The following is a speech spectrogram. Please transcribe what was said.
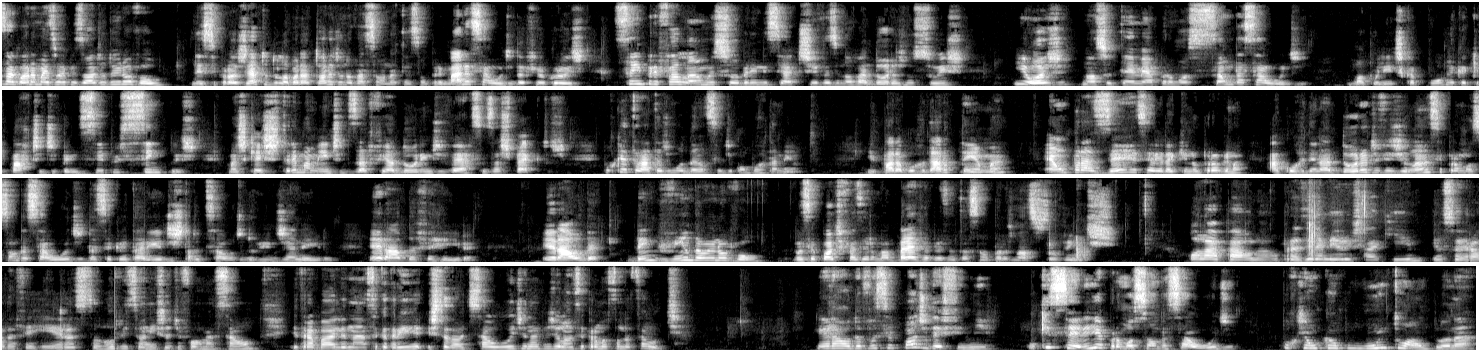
Começamos agora mais um episódio do Inovou. Nesse projeto do Laboratório de Inovação na Atenção Primária à Saúde da Fiocruz, sempre falamos sobre iniciativas inovadoras no SUS e hoje nosso tema é a promoção da saúde, uma política pública que parte de princípios simples, mas que é extremamente desafiadora em diversos aspectos, porque trata de mudança de comportamento. E para abordar o tema, é um prazer receber aqui no programa a coordenadora de Vigilância e Promoção da Saúde da Secretaria de Estado de Saúde do Rio de Janeiro, Heralda Ferreira. Heralda, bem-vinda ao Inovou. Você pode fazer uma breve apresentação para os nossos ouvintes? Olá, Paula. O prazer é meu estar aqui. Eu sou Heralda Ferreira, sou nutricionista de formação e trabalho na Secretaria Estadual de Saúde na Vigilância e Promoção da Saúde. Heralda, você pode definir o que seria promoção da saúde porque é um campo muito amplo, né?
